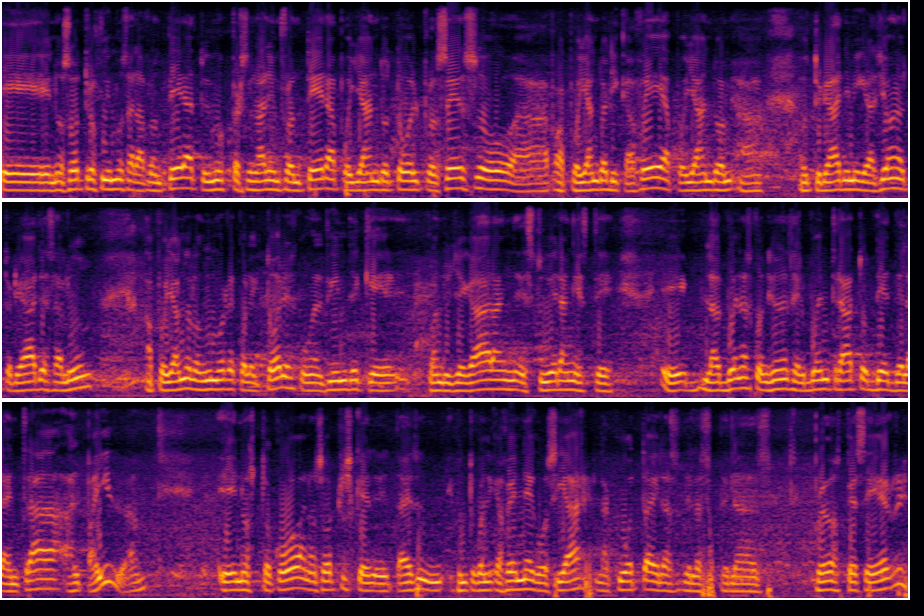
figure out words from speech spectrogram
Eh, nosotros fuimos a la frontera, tuvimos personal en frontera apoyando todo el proceso, apoyando al ICAFE, apoyando a, autoridades de inmigración, autoridades de salud, apoyando a los mismos recolectores con el fin de que cuando llegaran estuvieran este, eh, las buenas condiciones, el buen trato desde la entrada al país. Eh, nos tocó a nosotros que junto con el café negociar la cuota de las, de las, de las pruebas PCR.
